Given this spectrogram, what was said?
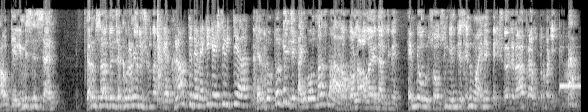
Ya deli misin sen? Yarım saat önce kıvranıyordun şurada. Ya kramptı demek ki geçti bitti ya. Sen doktor gelecek ayıp olmaz mı? ha? Doktorla alay eder gibi. Hem ne olursa olsun gelince seni muayene etmeli. Şöyle rahat rahat otur bakayım. Ha,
